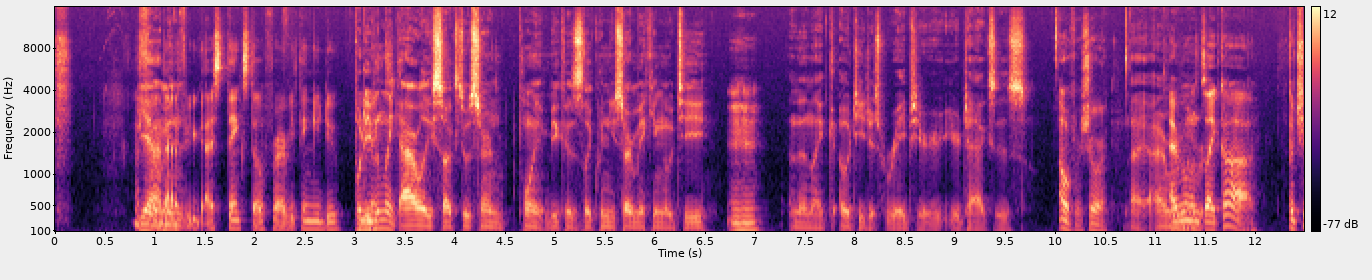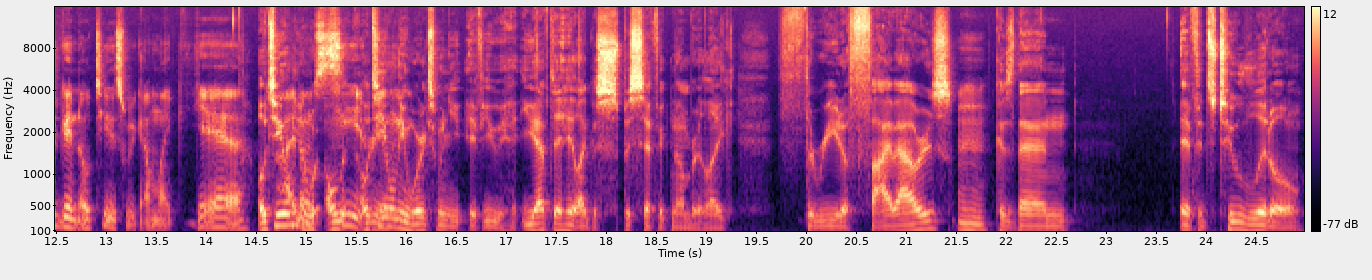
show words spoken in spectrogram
I Yeah, feel I bad mean- for you guys. Thanks though for everything you do. But even like hourly sucks to a certain point because like when you start making OT mm-hmm. And then like OT just rapes your your taxes. Oh, for sure. I, I Everyone's like, "Ah, but you're getting OT this week." I'm like, "Yeah." OT I only, don't wo- only OT really. only works when you if you you have to hit like a specific number like three to five hours Mm-hmm. because then if it's too little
